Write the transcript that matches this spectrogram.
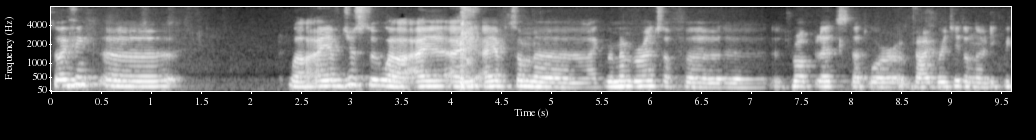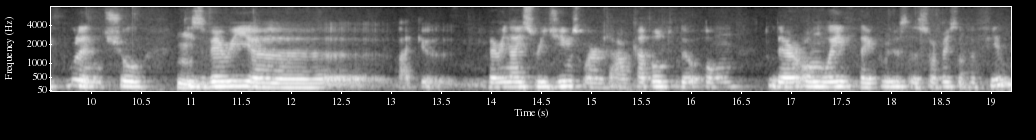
so I think, uh, well, I have just, uh, well, I, I, I have some uh, like remembrance of uh, the, the droplets that were vibrated on a liquid pool and show Hmm. these very uh, like uh, very nice regimes where they are coupled to the own to their own wave they produce at the surface of the film.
